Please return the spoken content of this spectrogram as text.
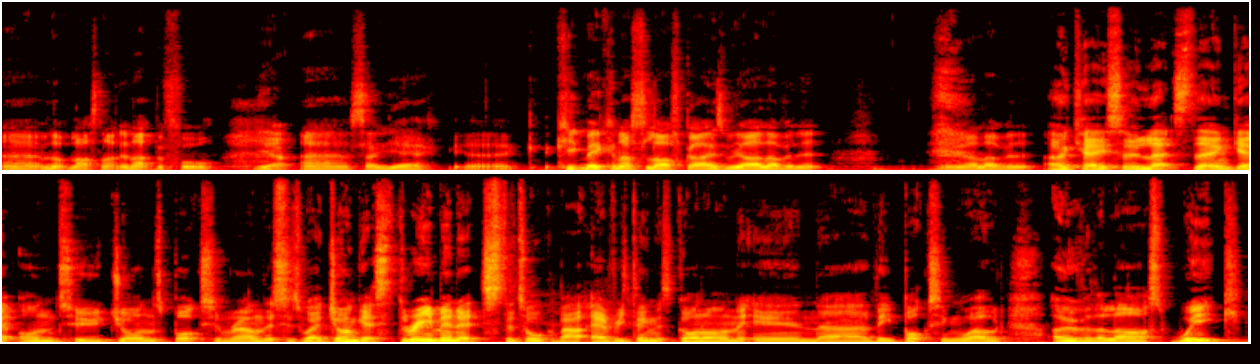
Uh, not last night, the night before. Yeah. Uh, so yeah, uh, keep making us laugh, guys. We are loving it. We are loving it. Okay, so let's then get on to John's boxing round. This is where John gets three minutes to talk about everything that's gone on in uh, the boxing world over the last week.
